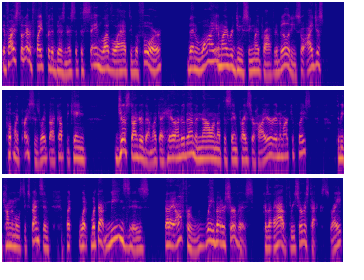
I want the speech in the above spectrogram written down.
if I still got to fight for the business at the same level I had to before, then why am I reducing my profitability? So I just put my prices right back up, became just under them, like a hair under them, and now I'm at the same price or higher in the marketplace to become the most expensive. But what what that means is that I offer way better service because I have three service techs, right?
